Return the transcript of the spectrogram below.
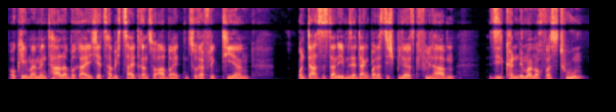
okay, mein mentaler Bereich, jetzt habe ich Zeit dran zu arbeiten, zu reflektieren. Und das ist dann eben sehr dankbar, dass die Spieler das Gefühl haben, sie können immer noch was tun,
